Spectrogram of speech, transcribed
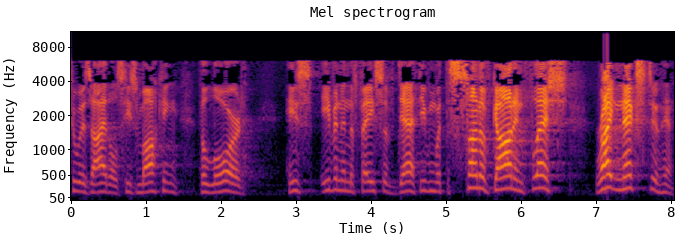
to his idols. He's mocking the Lord. He's even in the face of death, even with the Son of God in flesh right next to him.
